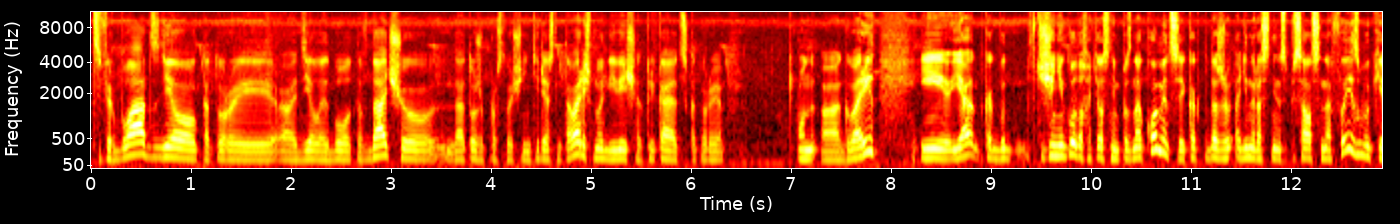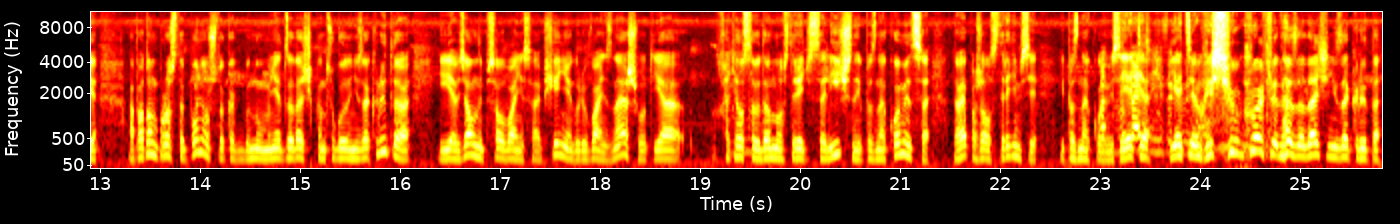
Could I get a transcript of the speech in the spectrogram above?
циферблат, сделал, который э, делает в дачу, да, тоже просто очень интересный товарищ. Многие вещи откликаются, которые он э, говорит, и я как бы в течение года хотел с ним познакомиться, и как-то даже один раз с ним списался на Фейсбуке, а потом просто понял, что как бы, ну, у меня задача к концу года не закрыта, и я взял, написал Ване сообщение, говорю, Вань, знаешь, вот я хотел с тобой давно встретиться лично и познакомиться, давай, пожалуйста, встретимся и познакомимся. Я, тебя, я тебе угощу кофе, да, задача не закрыта.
